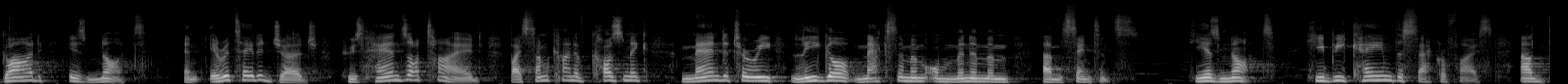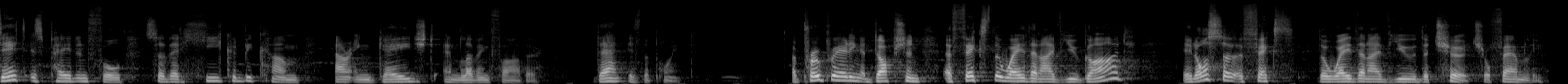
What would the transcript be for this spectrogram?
God is not an irritated judge whose hands are tied by some kind of cosmic, mandatory, legal maximum or minimum um, sentence. He is not. He became the sacrifice. Our debt is paid in full so that He could become our engaged and loving Father. That is the point. Appropriating adoption affects the way that I view God, it also affects the way that I view the church or family.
